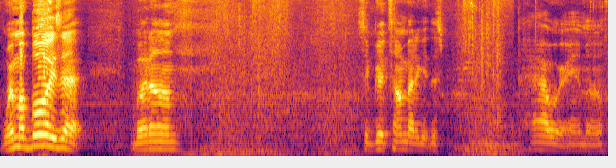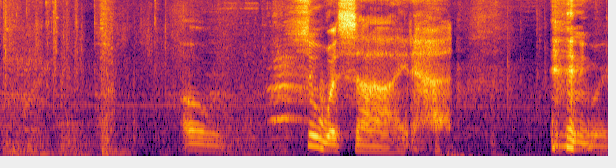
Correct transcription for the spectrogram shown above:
Where my boys at? But um, it's a good time about to get this power ammo. Oh, suicide. Anyways.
